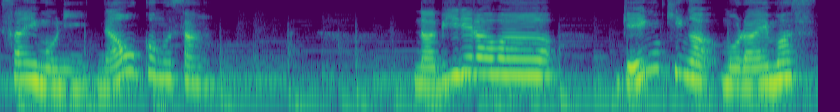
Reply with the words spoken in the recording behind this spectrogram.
最後に、ナオコムさん。ナビレラは元気がもらえます。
